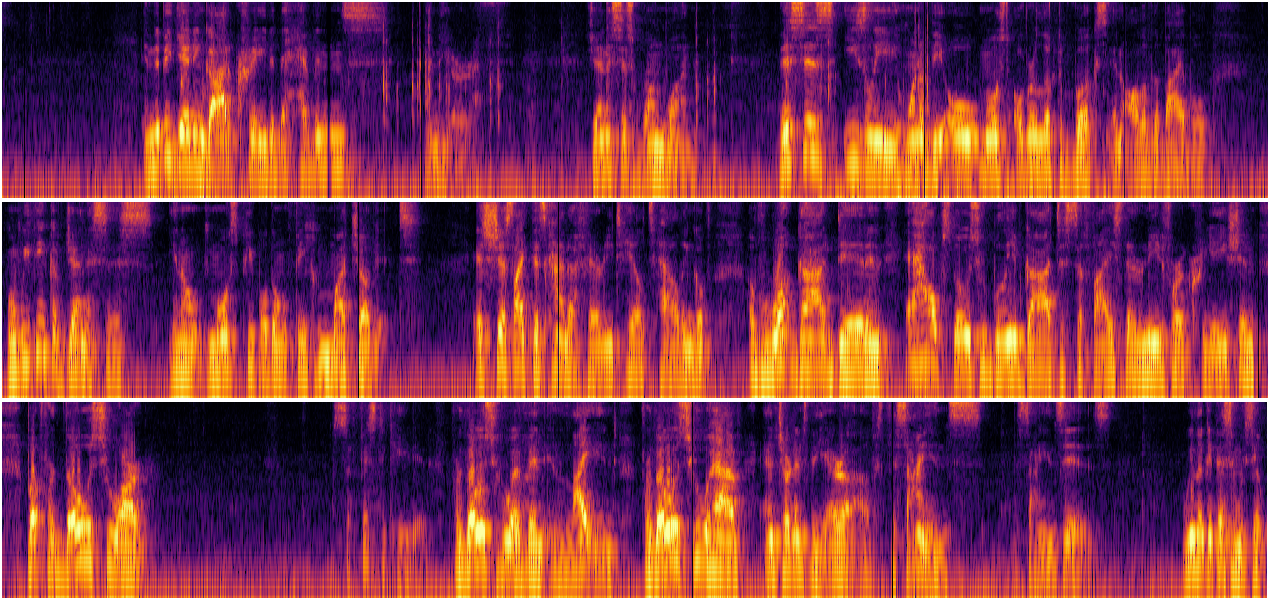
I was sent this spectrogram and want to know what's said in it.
In the beginning, God created the heavens and the earth. Genesis 1 1. This is easily one of the most overlooked books in all of the Bible. When we think of Genesis, you know, most people don't think much of it. It's just like this kind of fairy tale telling of, of what God did, and it helps those who believe God to suffice their need for a creation. But for those who are sophisticated, for those who have been enlightened, for those who have entered into the era of the science, the science is, we look at this and we say,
